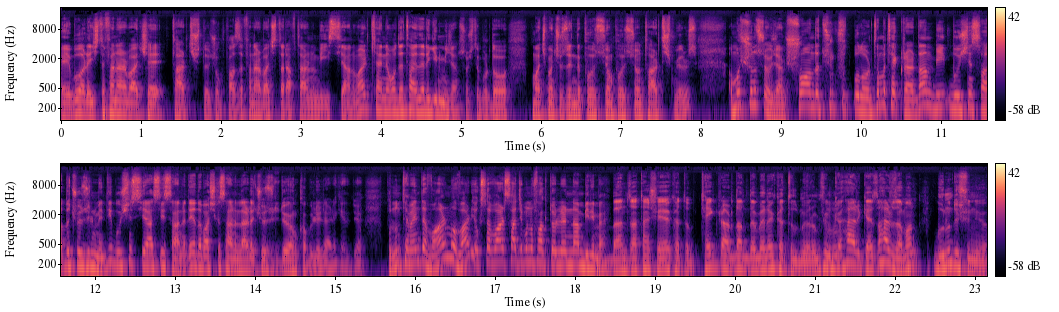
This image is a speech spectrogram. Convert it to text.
E, bu ara işte Fenerbahçe tartışılıyor çok fazla. Fenerbahçe taraftarının bir isyanı var ki hani o detaylara girmeyeceğim. Sonuçta burada o maç maç üzerinde pozisyon pozisyon tartışmıyoruz. Ama şunu söyleyeceğim. Şu anda Türk futbol ortamı tekrardan bir bu işin sahada çözülmediği, bu işin siyasi sahnede ya da başka sahnelerde çözüldüğü ön kabulüyle hareket ediyor. Bunun temelinde var mı var yoksa var sadece bunun faktörlerinden biri mi? Ben zaten şeye katıl tekrardan demene katılmıyorum. Çünkü herkes her zaman bunu düşünüyor.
